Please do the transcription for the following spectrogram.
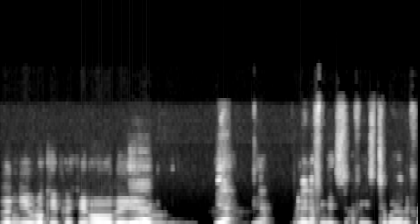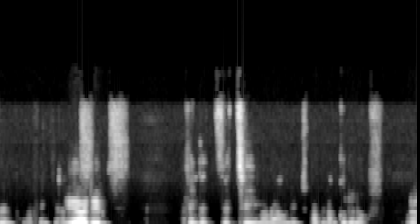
the new rookie Pickett or the Yeah. um, yeah, yeah. I mean, Yeah. I think it's I think it's too early for him. I think. and Yeah, I it's- do. it's- I think that the team around him is probably not good enough. No,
